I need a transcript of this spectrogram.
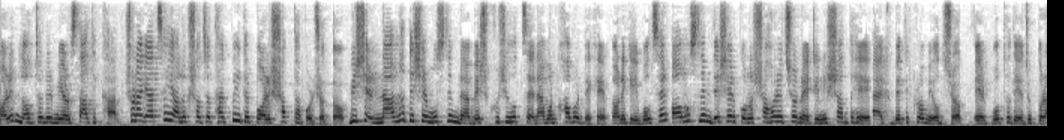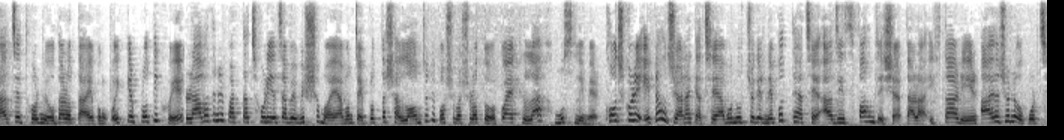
করেন লন্ডনের মেয়র সাদিক খান। শোনা গেছে, এই আলোকসজ্জা থাকবে ঈদের পরের সপ্তাহ পর্যন্ত। বিশ্বের নানা দেশের মুসলিমরা বেশ খুশি হচ্ছেন এমন খবর দেখে। অনেকেই বলছেন, অমুসলিম দেশের কোন শহরের জন্য এটি নিঃসন্দেহে এক ব্যতিক্রমী উৎসব। এর মধ্য দিয়ে যুক্তরাজ্যের ধর্মীয় উদারতা এবং ঐক্যের প্রতীক হয়ে রামাদানের বার্তা ছড়িয়ে যাবে বিশ্বময়। এমনটাই প্রত্যাশা লন্ডনে বসবাসরত কয়েক লাখ মুসলিমের। খোঁজ করে এটাও জানা গেছে, এমন উদ্যোগের নেপথ্যে আছে আজিজ ফাউন্ডেশন। তারা ইফতারির আয়োজনও করছে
